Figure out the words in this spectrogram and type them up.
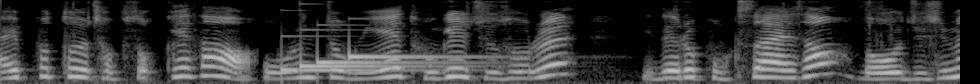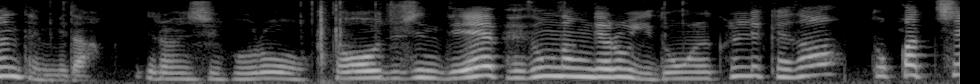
아이포토를 접속해서 오른쪽 위에 독일 주소를 이대로 복사해서 넣어주시면 됩니다. 이런 식으로 넣어주신 뒤에 배송 단계로 이동을 클릭해서 똑같이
